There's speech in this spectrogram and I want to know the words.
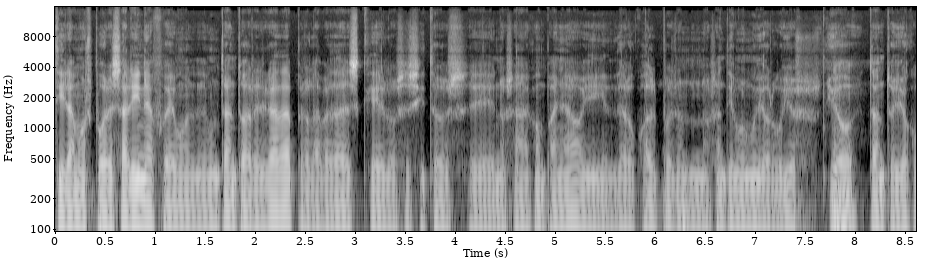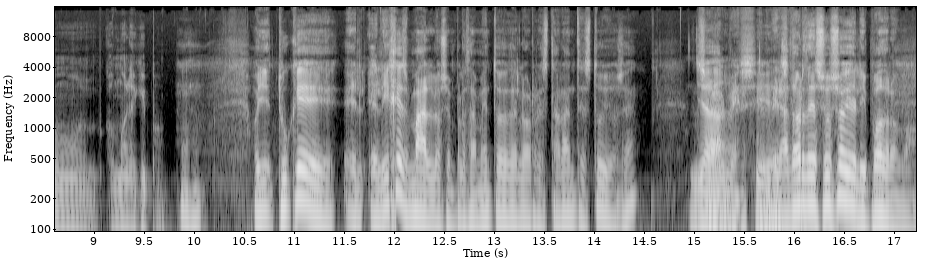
tiramos por esa línea, fue un, tanto arriesgada, pero la verdad es que los éxitos eh, nos han acompañado y de lo cual pues nos sentimos muy orgullosos. Yo, tanto yo como, como el equipo. Oye, tú que eliges mal los emplazamientos de los restaurantes tuyos, ¿eh? Ya, el, mirador de Suso y el hipódromo.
